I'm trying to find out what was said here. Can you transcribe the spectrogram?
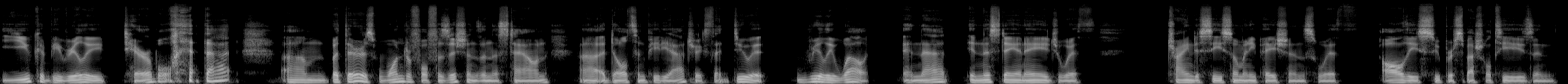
You could be really terrible at that. Um, but there's wonderful physicians in this town, uh, adults and pediatrics that do it really well. And that in this day and age with trying to see so many patients with all these super specialties and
